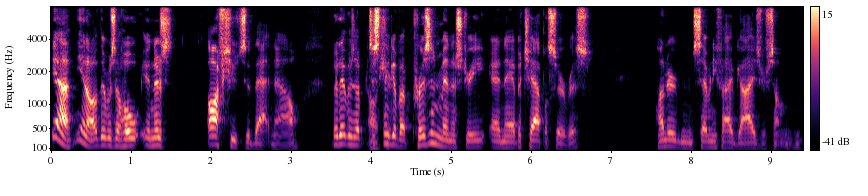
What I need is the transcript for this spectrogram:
Yeah, you know, there was a whole and there's offshoots of that now. But it was a, oh, just oh, think sure. of a prison ministry and they have a chapel service. 175 guys or something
